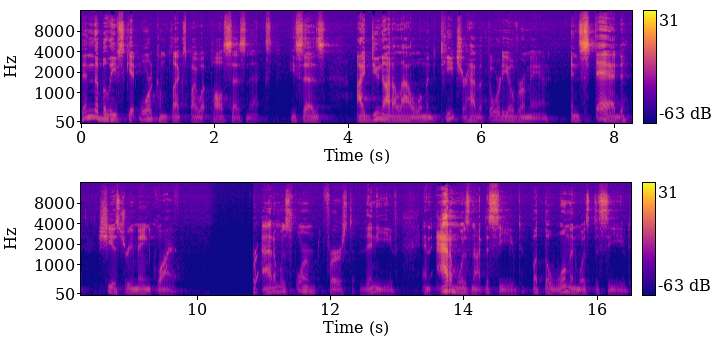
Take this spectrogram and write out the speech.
Then the beliefs get more complex by what Paul says next. He says, I do not allow a woman to teach or have authority over a man. Instead, she is to remain quiet. For Adam was formed first, then Eve. And Adam was not deceived, but the woman was deceived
